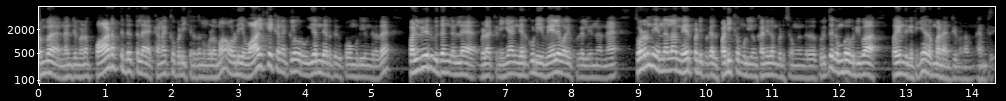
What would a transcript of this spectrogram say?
ரொம்ப நன்றி மேடம் பாடத்திட்டத்தில் கணக்கு படிக்கிறதன் மூலமாக அவருடைய வாழ்க்கை கணக்கில் ஒரு உயர்ந்த இடத்துக்கு போக முடியுங்கிறத பல்வேறு விதங்களில் விளக்குனீங்க. அங்கே இருக்கக்கூடிய வேலை வாய்ப்புகள் என்னென்ன தொடர்ந்து என்னெல்லாம் மேற்படிப்புகள் படிக்க முடியும் கணிதம் படித்தவங்கிறத குறித்து ரொம்ப விரிவாக பகிர்ந்துக்கிட்டீங்க ரொம்ப நன்றி மேடம் நன்றி.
